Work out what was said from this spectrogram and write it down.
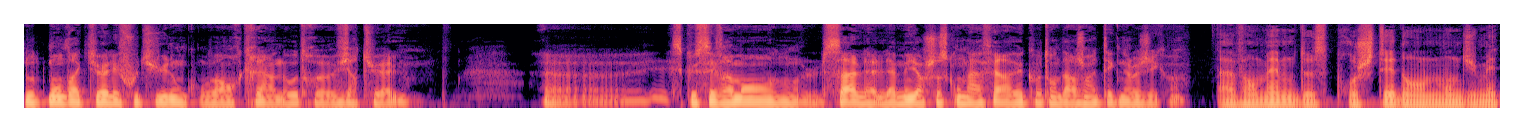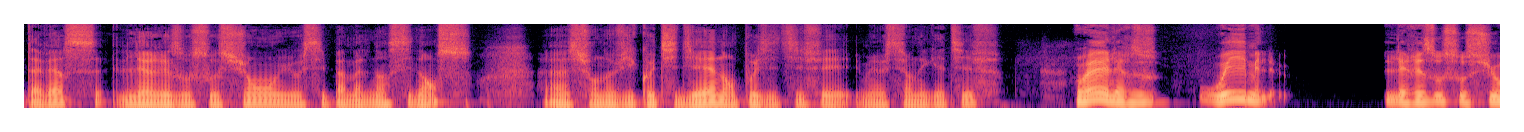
notre monde actuel est foutu, donc on va en recréer un autre euh, virtuel. Euh, Est-ce que c'est vraiment ça la, la meilleure chose qu'on a à faire avec autant d'argent et de technologie quoi? Avant même de se projeter dans le monde du métaverse, les réseaux sociaux ont eu aussi pas mal d'incidences euh, sur nos vies quotidiennes, en positif mais aussi en négatif. Ouais, oui, mais le- les réseaux sociaux,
